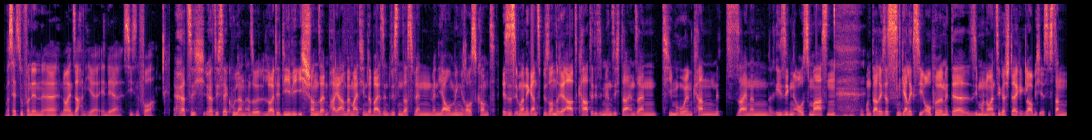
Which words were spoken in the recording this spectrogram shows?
Was hältst du von den äh, neuen Sachen hier in der Season 4? Hört sich, hört sich sehr cool an. Also Leute, die wie ich schon seit ein paar Jahren bei My Team dabei sind, wissen, dass wenn, wenn Yao Ming rauskommt, ist es immer eine ganz besondere Art Karte, die sie mir sich da in sein Team holen kann mit seinen riesigen Ausmaßen. Und dadurch, dass es ein Galaxy Opal mit der 97er Stärke, glaube ich, ist, ist dann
